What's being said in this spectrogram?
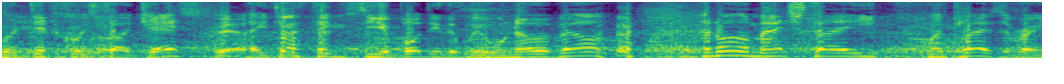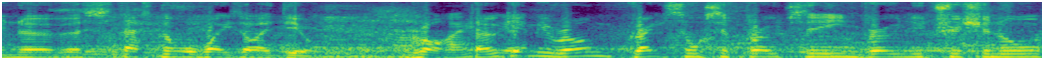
were difficult to digest. Yeah. They do things to your body that we all know about. And on a match day, when players are very nervous, that's not always ideal. Right. Don't get me wrong, great source of protein, very nutritional,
